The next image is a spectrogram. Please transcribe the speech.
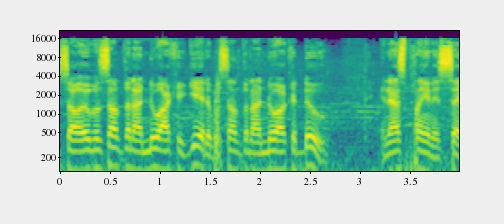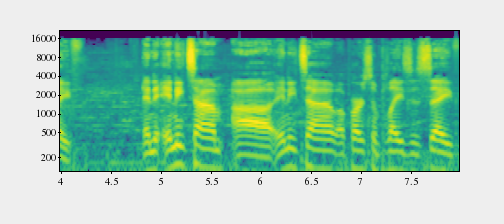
so it was something I knew I could get. It was something I knew I could do, and that's playing it safe. And anytime, uh, anytime a person plays it safe,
